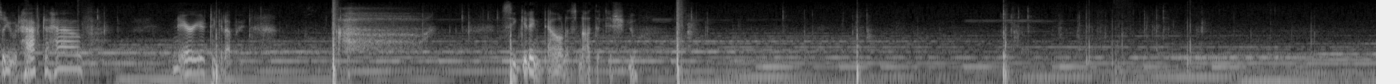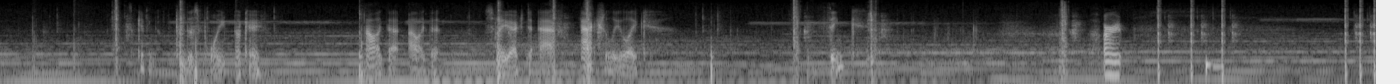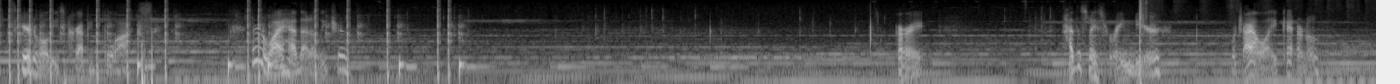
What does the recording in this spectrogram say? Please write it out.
So you would have to have an area to get up. See, getting down is not the issue. It's getting up to this point. Okay. I like that. I like that. So now you act actually like Alright. Had this nice reindeer, which I like, I don't know.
